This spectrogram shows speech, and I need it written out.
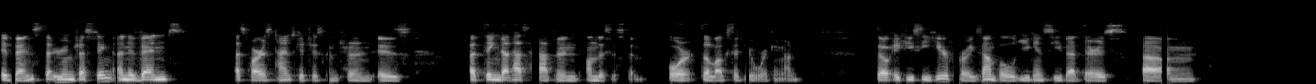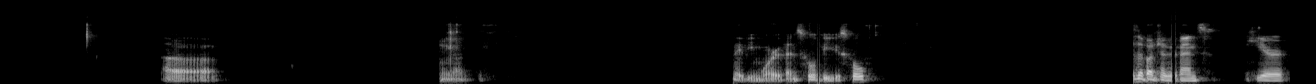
events that you're ingesting. An event, as far as TimeSketch is concerned, is a thing that has happened on the system or the logs that you're working on. So if you see here, for example, you can see that there's um, uh, hang on. Maybe more events will be useful. There's a bunch of events here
